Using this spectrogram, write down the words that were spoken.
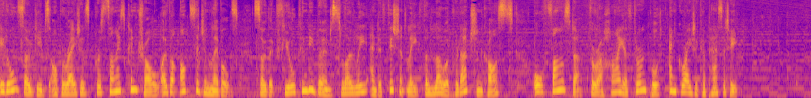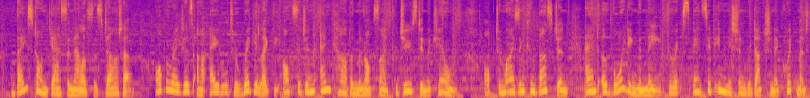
It also gives operators precise control over oxygen levels so that fuel can be burned slowly and efficiently for lower production costs or faster for a higher throughput and greater capacity. Based on gas analysis data, operators are able to regulate the oxygen and carbon monoxide produced in the kiln, optimising combustion and avoiding the need for expensive emission reduction equipment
